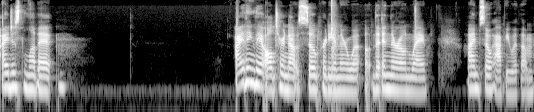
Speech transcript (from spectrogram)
I just love it. I think they all turned out so pretty in their in their own way. I'm so happy with them.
